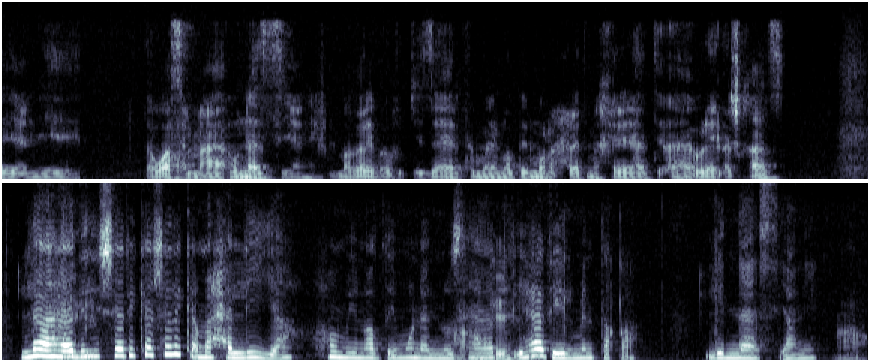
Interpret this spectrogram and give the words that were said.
يعني تواصل مع أناس يعني في المغرب أو في الجزائر ثم ينظمون رحلات من خلال هؤلاء الأشخاص؟ لا اللي هذه الشركة شركة محلية. هم ينظمون آه النزهات أوكي. في هذه المنطقة للناس يعني. آه.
